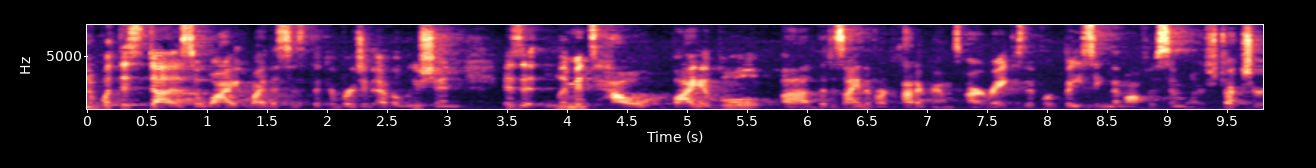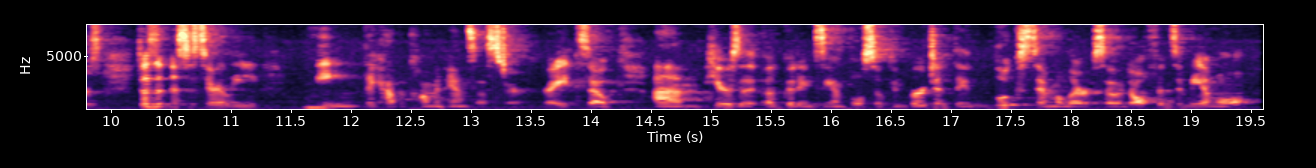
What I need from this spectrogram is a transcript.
and what this does, so why, why this is the convergent evolution, is it limits how viable uh, the design of our cladograms are, right? Because if we're basing them off of similar structures, doesn't necessarily mean they have a common ancestor, right? So um, here's a, a, good example. So convergent, they look similar. So a dolphin's a mammal,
